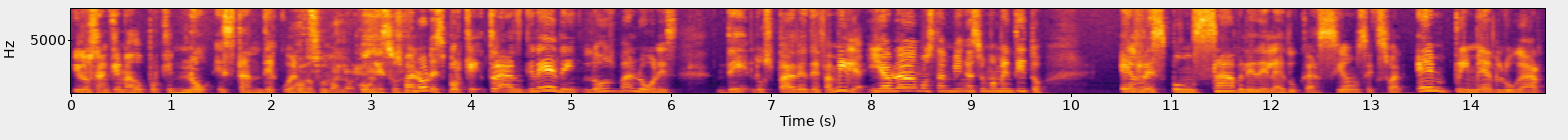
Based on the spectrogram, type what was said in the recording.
Y los han quemado porque no están de acuerdo con, sus valores. con esos valores, porque transgreden los valores de los padres de familia. Y hablábamos también hace un momentito, el responsable de la educación sexual, en primer lugar,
